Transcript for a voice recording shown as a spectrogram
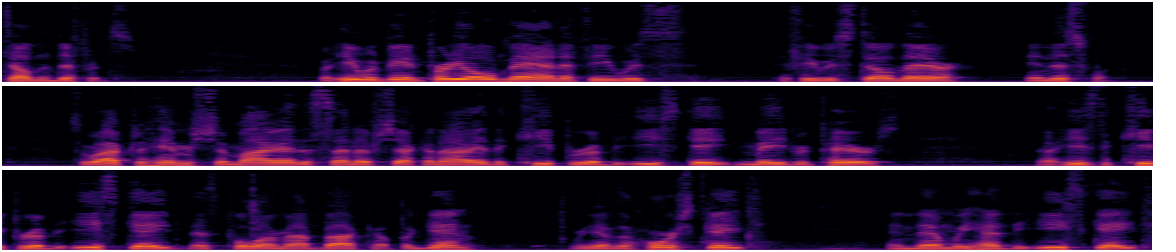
tell the difference. But he would be a pretty old man if he was, if he was still there in this one. So after him, Shemaiah, the son of Shechaniah, the keeper of the east gate, made repairs. Now he's the keeper of the east gate. Let's pull our map back up again. We have the horse gate, and then we have the east gate,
